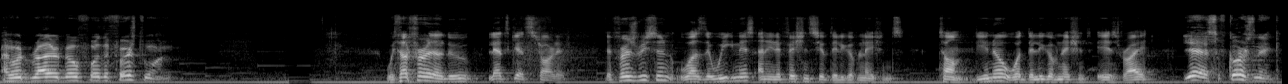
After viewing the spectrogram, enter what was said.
I would rather go for the first one. Without further ado, let's get started. The first reason was the weakness and inefficiency of the League of Nations. Tom, do you know what the League of Nations is, right? Yes, of course, Nick.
